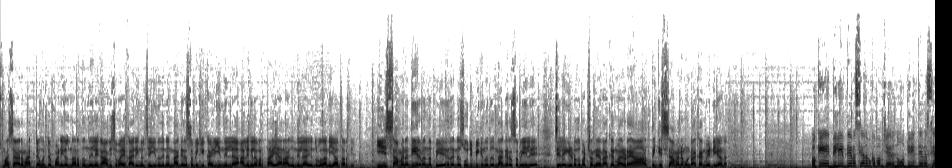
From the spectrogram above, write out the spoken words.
ശ്മശാനം അറ്റകുറ്റപ്പണികൾ നടത്തുന്നതിലേക്ക് ആവശ്യമായ കാര്യങ്ങൾ ചെയ്യുന്നതിന് നഗരസഭയ്ക്ക് കഴിയുന്നില്ല അല്ലെങ്കിൽ അവർ തയ്യാറാകുന്നില്ല എന്നുള്ളതാണ് യാഥാർത്ഥ്യം. ഈ ശമനതീരം എന്ന പേര് തന്നെ സൂചിപ്പിക്കുന്നത് നഗരസഭയിലെ ചില ഇടതുപക്ഷ നേതാക്കന്മാരുടെ ആർത്തിക്ക് ശമനമുണ്ടാക്കാൻ വേണ്ടിയാണ്. ഓക്കെ ദിലീപ് ദേവസ്യ നമുക്കൊപ്പം ചേരുന്നു. ദിലീപ് ദേവസ്യ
